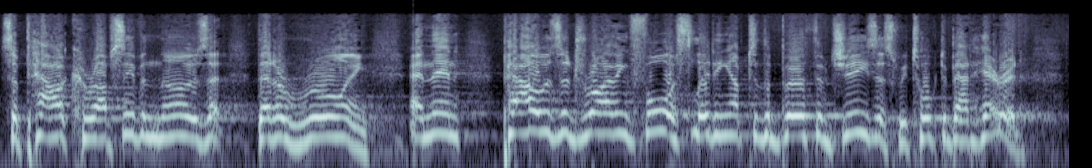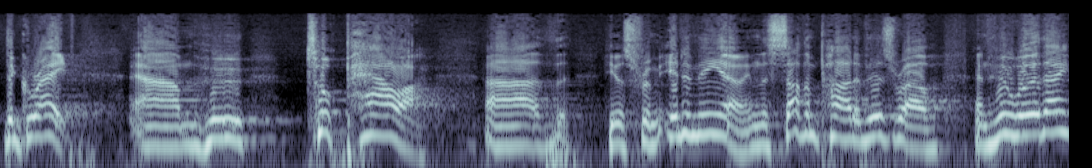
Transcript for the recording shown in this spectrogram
So power corrupts even those that, that are ruling. And then power is a driving force leading up to the birth of Jesus. We talked about Herod the Great, um, who took power. Uh, the, he was from Idumea in the southern part of Israel. And who were they?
